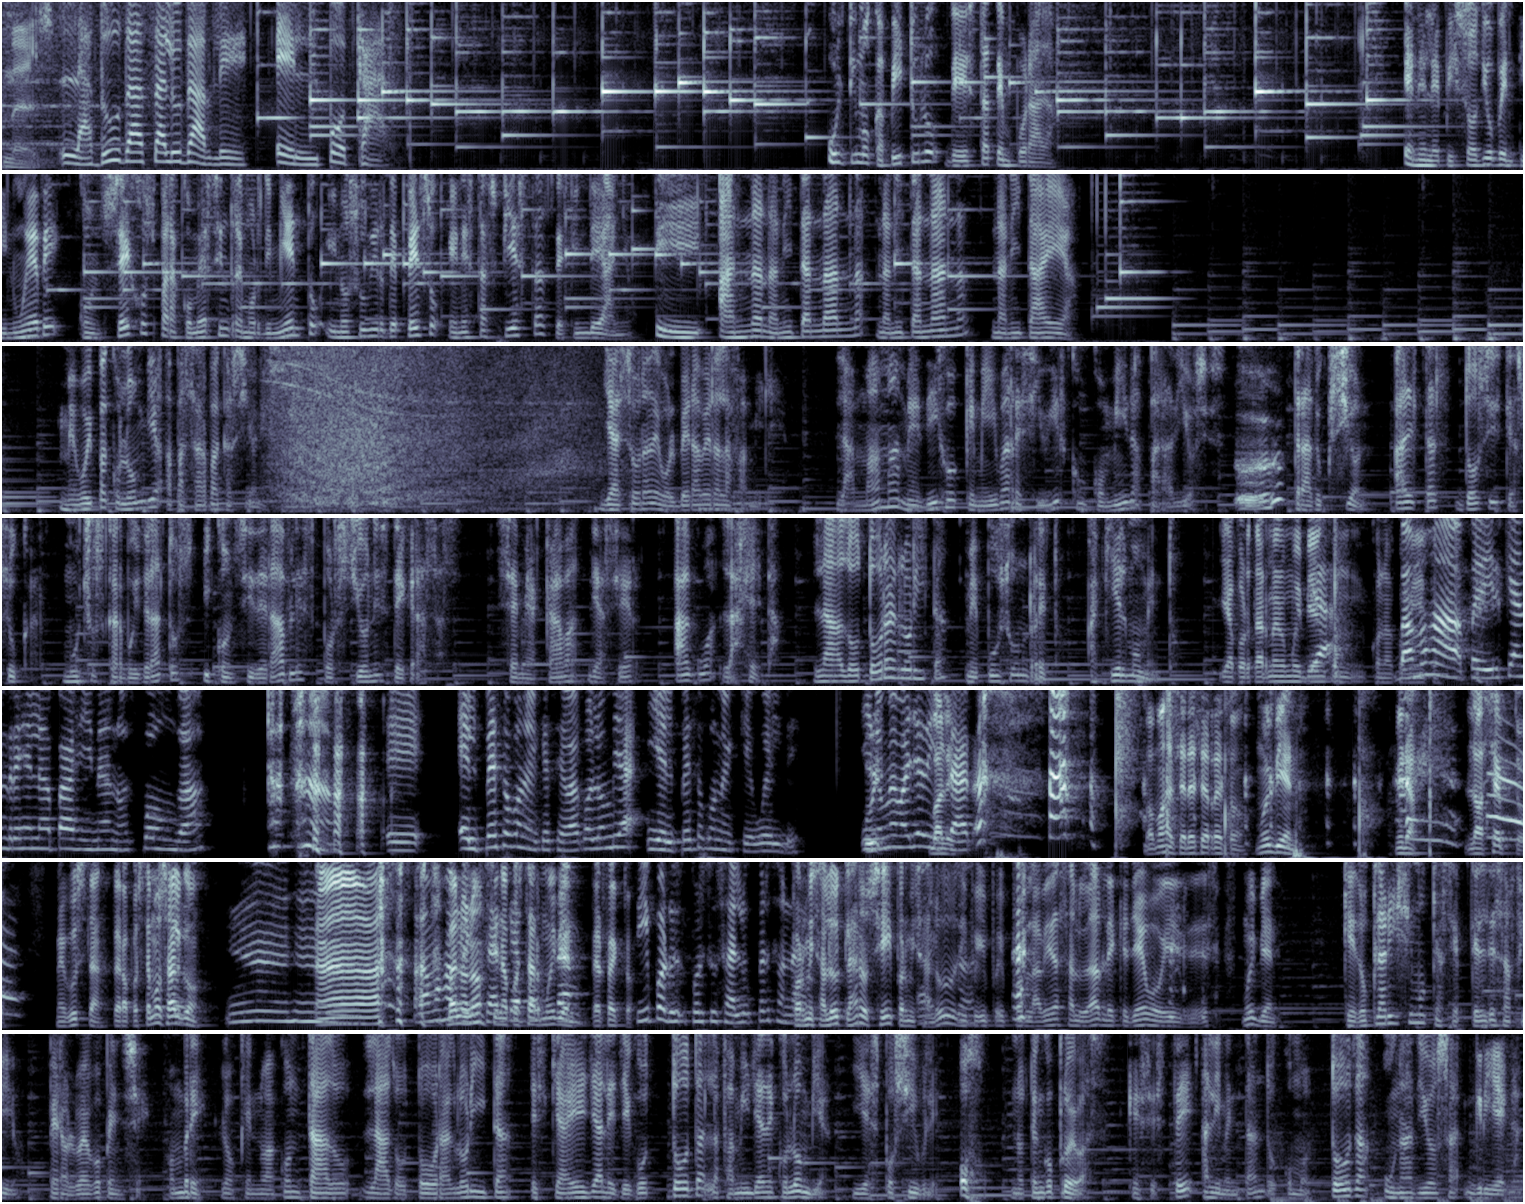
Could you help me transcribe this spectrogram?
Christmas. La duda saludable, el podcast. Último capítulo de esta temporada. En el episodio 29, consejos para comer sin remordimiento y no subir de peso en estas fiestas de fin de año. Y Anna, nanita, nana, nanita, nana, nanita, ea. Me voy para Colombia a pasar vacaciones. Ya es hora de volver a ver a la familia. La mamá me dijo que me iba a recibir con comida para dioses. Traducción. Altas dosis de azúcar, muchos carbohidratos y considerables porciones de grasas. Se me acaba de hacer agua la jeta. La doctora Glorita me puso un reto. Aquí el momento. Y aportármelo muy bien Ya. con, con la comida. Vamos a pedir que Andrés en la página nos ponga eh, el peso con el que se va a Colombia y el peso con el que vuelve. Y Uy, no me vaya a vale. editar. Vamos a hacer ese reto. Muy bien. Mira, lo acepto. Me gusta, pero apostemos algo. Ah, Vamos a bueno, no, sin apostar. Muy bien, perfecto. Sí, por, por su salud personal. Por mi salud, claro, sí, por mi salud y, Eso. y- y por la vida saludable que llevo. Y es, muy bien. Quedó clarísimo que acepté el desafío, pero luego pensé, hombre, lo que no ha contado la doctora Glorita es que a ella le llegó toda la familia de Colombia y es posible, ojo, no tengo pruebas, que se esté alimentando como toda una diosa griega.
